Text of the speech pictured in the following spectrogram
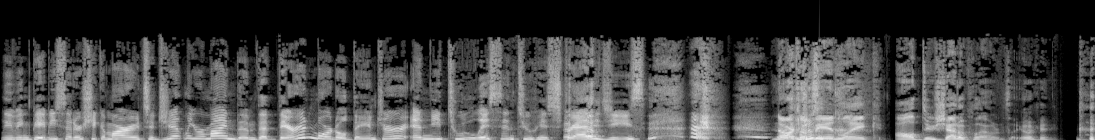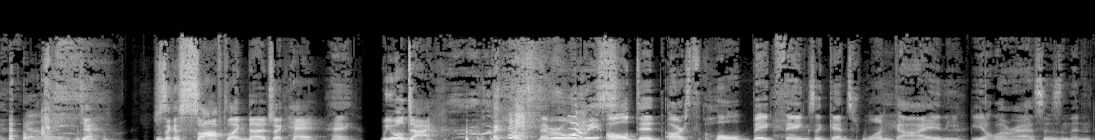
leaving babysitter Shikamaru to gently remind them that they're in mortal danger and need to listen to his strategies. Naruto being like, "I'll do Shadow Clone." It's like, okay, yeah. Just like a soft like nudge, like, hey, hey. We will die. Remember when we all did our th- whole big things against one guy and he beat all our asses and then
